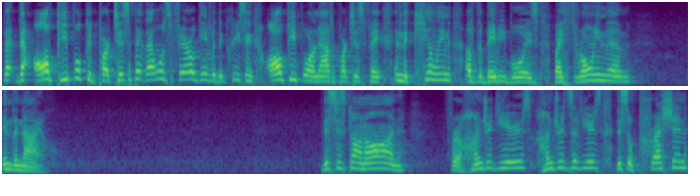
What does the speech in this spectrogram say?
that, that all people could participate. That was Pharaoh gave a decree saying all people are now to participate in the killing of the baby boys by throwing them in the Nile. This has gone on for a hundred years, hundreds of years. This oppression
